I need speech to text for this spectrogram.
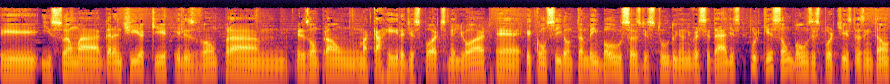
e isso é uma garantia que eles vão para eles vão para um, uma carreira de esportes melhor é, e consigam também bolsas de estudo em universidades, porque são bons esportistas. Então,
